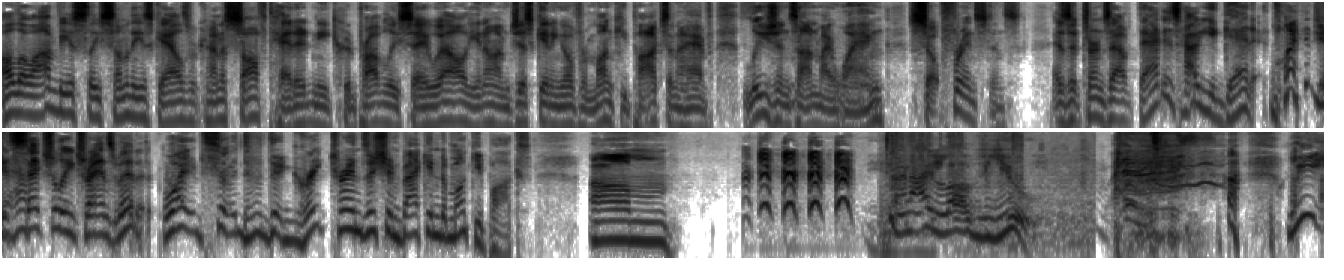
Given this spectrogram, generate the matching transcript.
Although obviously some of these gals were kind of soft headed, and he could probably say, "Well, you know, I'm just getting over monkeypox, and I have lesions on my wang." So, for instance, as it turns out, that is how you get it. Why did you It's have- sexually transmitted. Why? It's, the, the great transition back into monkeypox. Um, And I love you. we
